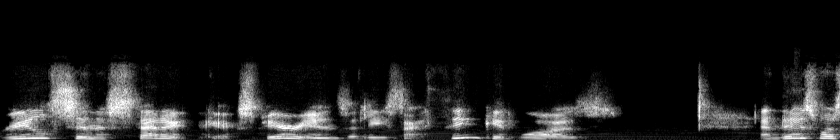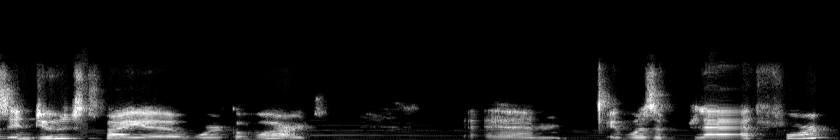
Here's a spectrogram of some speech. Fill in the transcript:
real synesthetic experience, at least I think it was, and this was induced by a work of art. Um, it was a platform.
